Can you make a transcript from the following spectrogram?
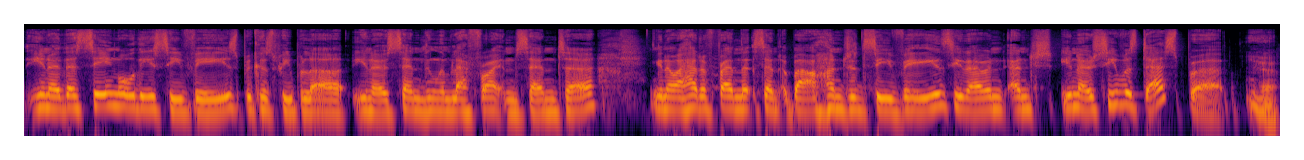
you know, they're seeing all these CVs because people are, you know, sending them left, right, and center. You know, I had a friend that sent about 100 CVs, you know, and, and sh- you know, she was desperate. Yeah.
